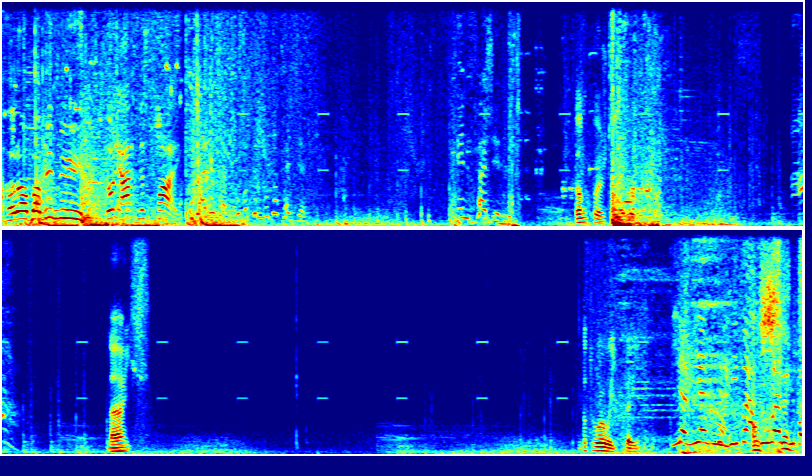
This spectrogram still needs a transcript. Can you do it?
لا مهرب مني زرعت السبايك التجربة المتفجر انفجري Don't push, don't push. Nice. Don't worry, play. لم ينتهي بعد Oh, واجبه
